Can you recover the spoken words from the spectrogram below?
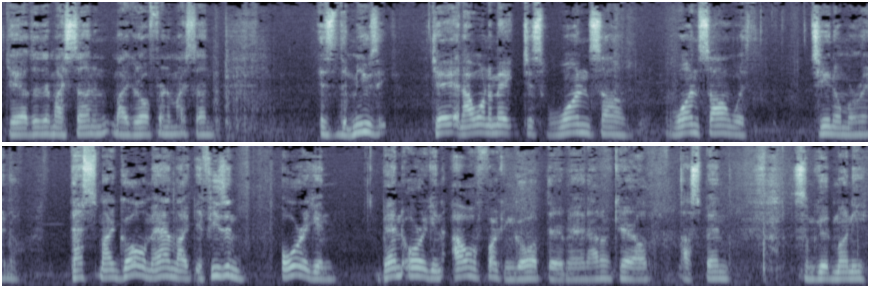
okay, other than my son and my girlfriend and my son, is the music. Okay, and I want to make just one song, one song with Chino Moreno. That's my goal, man. Like if he's in Oregon, Bend, Oregon, I will fucking go up there, man. I don't care. I'll I'll spend some good money.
